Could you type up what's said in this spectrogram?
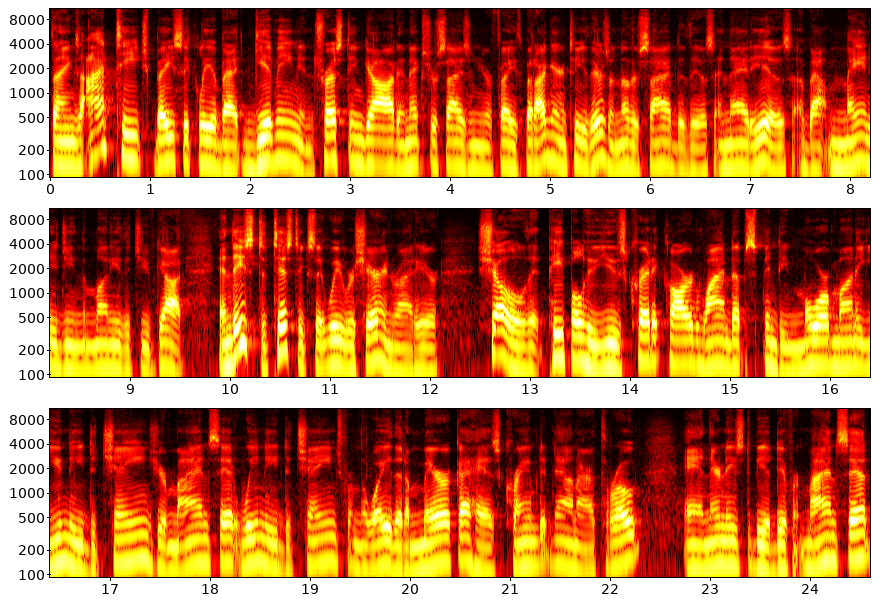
things. I teach basically about giving and trusting God and exercising your faith, but I guarantee you there's another side to this, and that is about managing the money that you've got. And these statistics that we were sharing right here show that people who use credit card wind up spending more money. You need to change your mindset. We need to change from the way that America has crammed it down our throat and there needs to be a different mindset.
